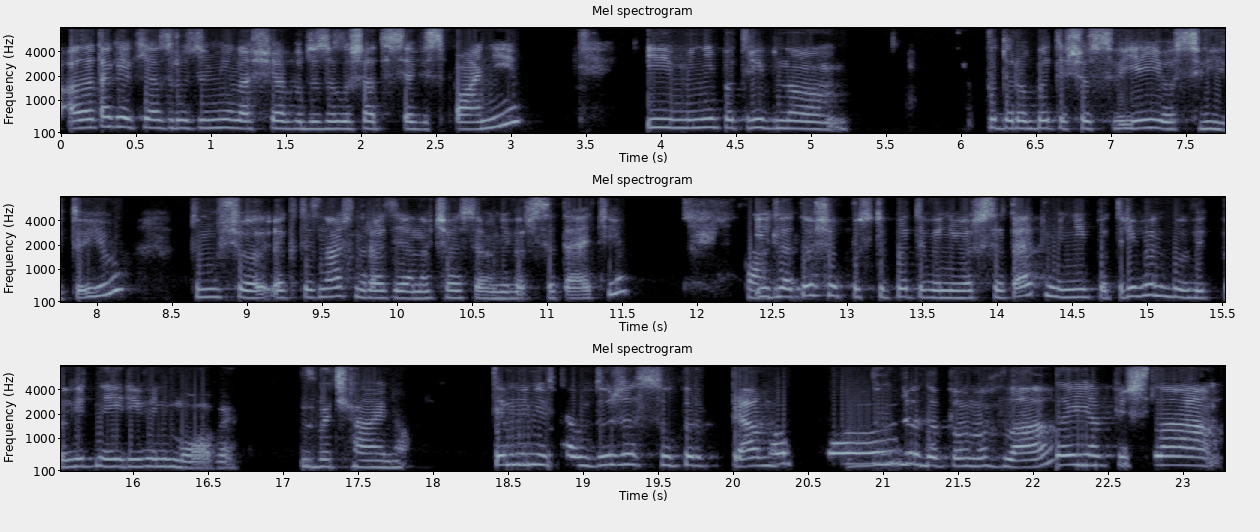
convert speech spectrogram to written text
але так як я зрозуміла, що я буду залишатися в Іспанії, і мені потрібно буде робити щось своєю освітою, тому що, як ти знаєш, наразі я навчаюся в університеті, Так. і для того, щоб поступити в університет, мені потрібен був відповідний рівень мови. Звичайно. Ти мені в цьому дуже супер, прям дуже допомогла. Коли я пішла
